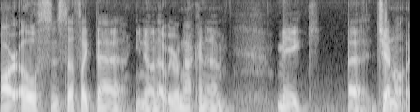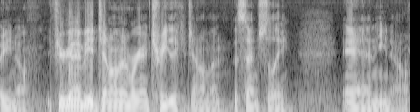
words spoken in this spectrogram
our oaths and stuff like that. You know that we were not going to make a general. You know, if you're going to be a gentleman, we're going to treat you like a gentleman, essentially, and you know,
